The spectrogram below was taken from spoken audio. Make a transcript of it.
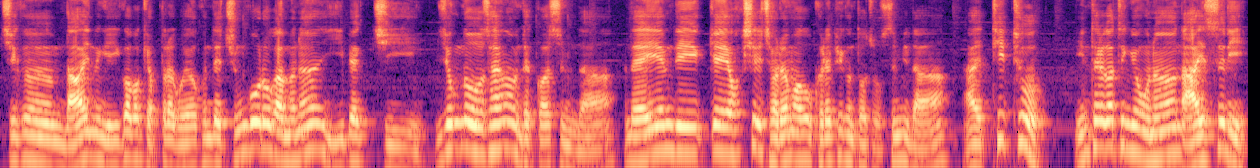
지금 나와 있는 게 이거밖에 없더라고요. 근데 중고로 가면은 200G 이 정도 사용하면 될 것 같습니다. 근데 AMD 게 확실히 저렴하고 그래픽은 더 좋습니다. 아, T2 인텔 같은 경우는 i3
